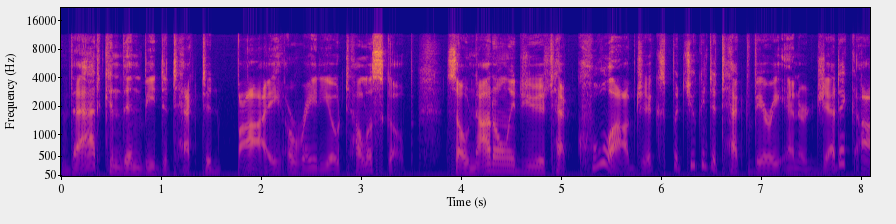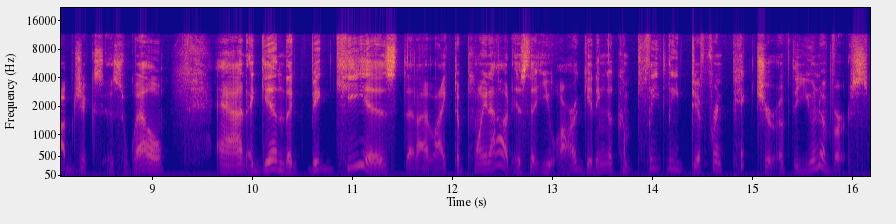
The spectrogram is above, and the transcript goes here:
that can then be detected by a radio telescope. So not only do you detect cool objects, but you can detect very energetic objects as well. And again, the big key is that I like to point out is that you are getting a completely different picture of the universe.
